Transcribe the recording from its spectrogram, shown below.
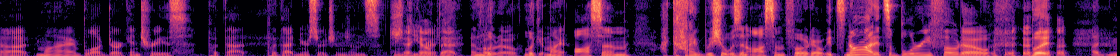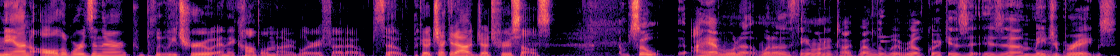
Uh, my blog dark entries. Put that put that in your search engines. Thank Check you, out Brett. that and look- photo. Look, at my awesome. I God, I wish it was an awesome photo. It's not. It's a blurry photo. But uh, man, all the words in there completely true, and they complement my blurry photo. So go check it out. Judge for yourselves. So I have one o- one other thing I want to talk about a little bit real quick is is uh, Major Briggs.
